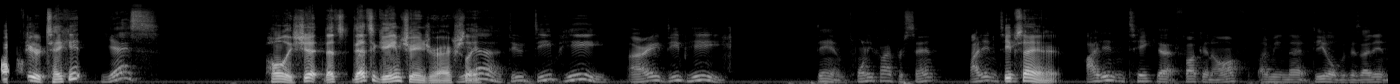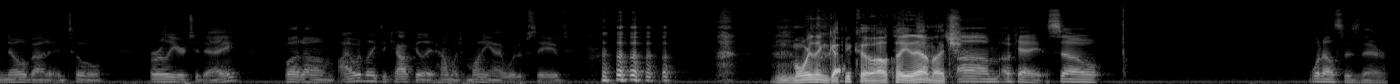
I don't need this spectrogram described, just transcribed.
off your ticket? yes. Holy shit, that's that's a game changer actually. Yeah, dude, DP. All right, DP. Damn, 25%? I didn't take Keep saying it. I didn't take that fucking off. I mean that deal because I didn't know about it until earlier today. But um, I would like to calculate how much money I would have saved. More than Geico, I'll tell you that much. um, okay, so what else is there?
